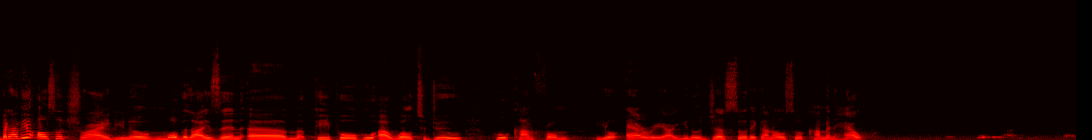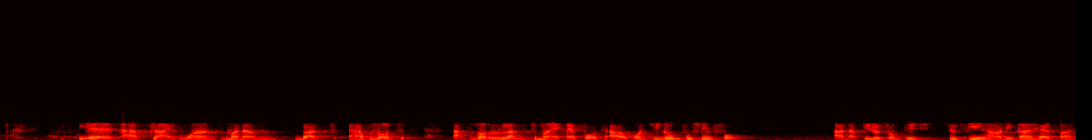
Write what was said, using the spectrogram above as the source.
But have you also tried, you know, mobilizing um, people who are well-to-do, who come from your area, you know, just so they can also come and help? Yes, I've tried once, madam, but I have not I've not relaxed my effort. I'll continue pushing for other philanthropists to see how they can help us.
